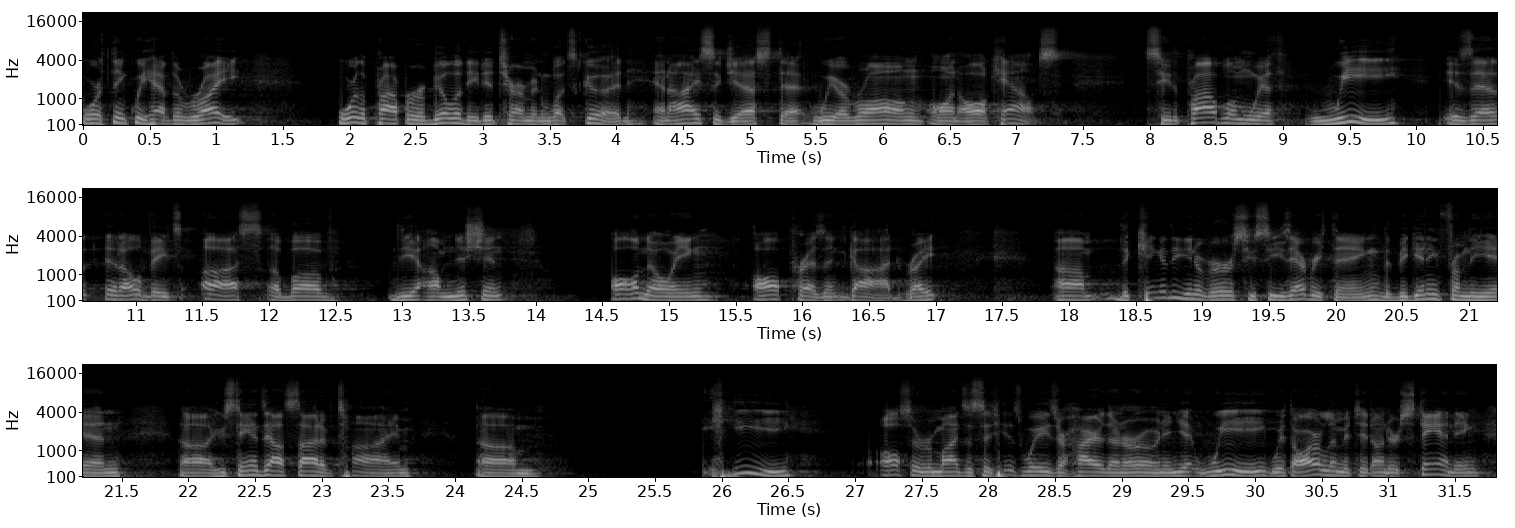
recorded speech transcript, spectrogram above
or think we have the right or the proper ability to determine what's good, and I suggest that we are wrong on all counts. See, the problem with we is that it elevates us above the omniscient, all knowing, all present God, right? Um, the king of the universe who sees everything, the beginning from the end, uh, who stands outside of time, um, he also reminds us that his ways are higher than our own, and yet we, with our limited understanding,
